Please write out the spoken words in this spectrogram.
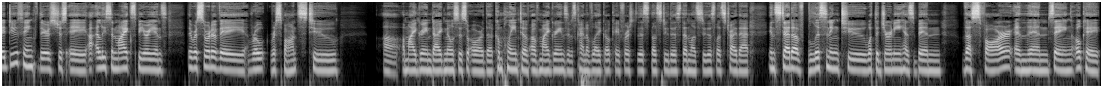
I do think there's just a, at least in my experience, there was sort of a rote response to uh, a migraine diagnosis or the complaint of, of migraines. It was kind of like, okay, first this, let's do this, then let's do this, let's try that. Instead of listening to what the journey has been thus far and then saying, okay,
